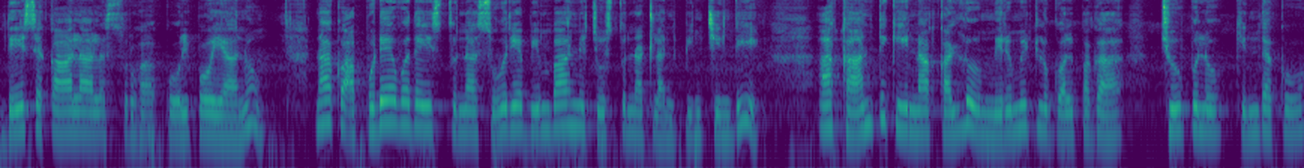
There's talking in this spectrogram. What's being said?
దేశకాలాల స్పృహ కోల్పోయాను. నాకు అప్పుడే ఉదయిస్తున్న సూర్యబింబాన్ని చూస్తున్నట్లు అనిపించింది. ఆ కాంతికి నా కళ్ళు మిరుమిట్లు గొల్పగా చూపులు కిందకు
